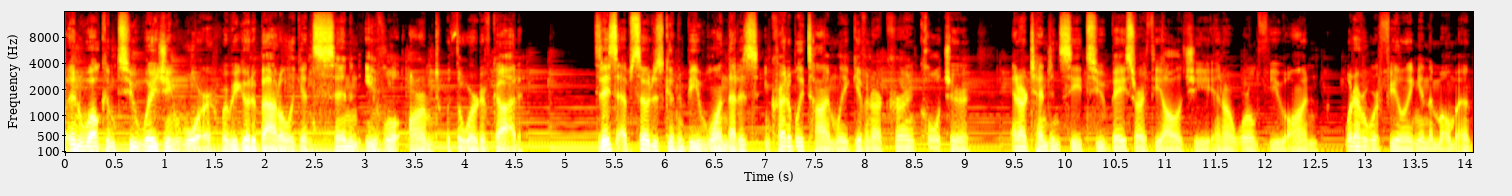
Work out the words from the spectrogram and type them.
and welcome to Waging War, where we go to battle against sin and evil armed with the Word of God. Today's episode is going to be one that is incredibly timely given our current culture and our tendency to base our theology and our worldview on whatever we're feeling in the moment.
